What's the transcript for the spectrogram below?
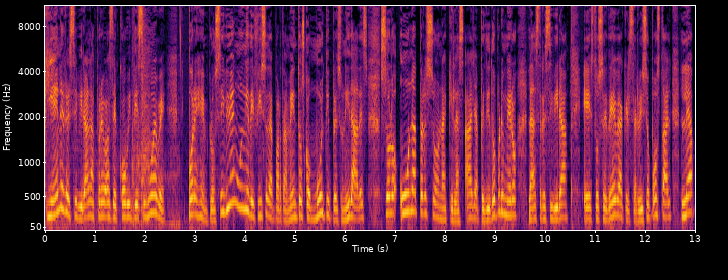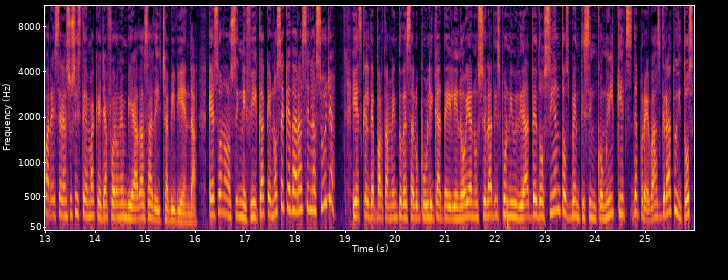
¿Quiénes recibirán las pruebas de COVID-19? Por ejemplo, si vive en un edificio de apartamentos con múltiples unidades, solo una persona que las haya pedido primero las recibirá. Esto se debe a que el servicio postal le aparecerá en su sistema que ya fueron enviadas a dicha vivienda. Eso no significa que no se quedará sin la suya. Y es que el Departamento de Salud Pública de Illinois anunció la disponibilidad de 225 mil kits de pruebas gratuitos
